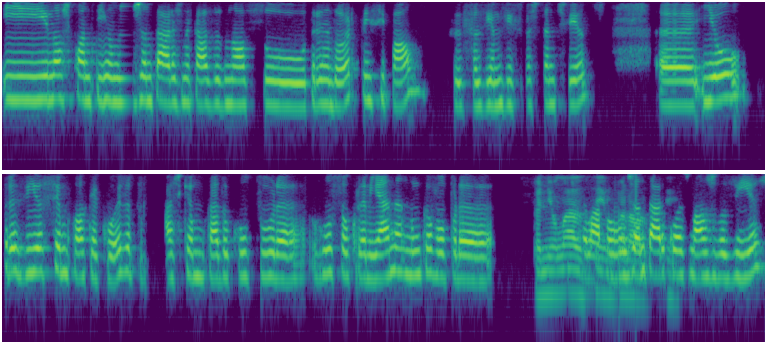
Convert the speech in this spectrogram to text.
e nós quando tínhamos jantares na casa do nosso treinador principal, que fazíamos isso bastantes vezes, uh, e eu trazia sempre qualquer coisa, porque acho que é um bocado a cultura russa-ucraniana, nunca vou para, para, nenhum lado, lá, para um jantar com as mãos vazias.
